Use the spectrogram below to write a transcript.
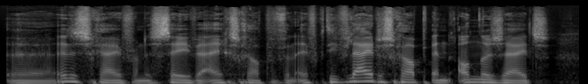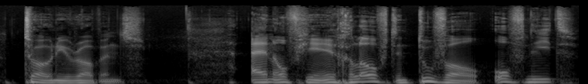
eh, de schrijver van de zeven eigenschappen van effectief leiderschap. En anderzijds Tony Robbins. En of je gelooft in toeval of niet,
